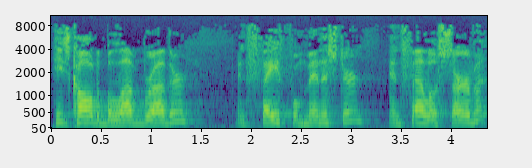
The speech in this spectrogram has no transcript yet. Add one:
He's called a beloved brother and faithful minister and fellow servant.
